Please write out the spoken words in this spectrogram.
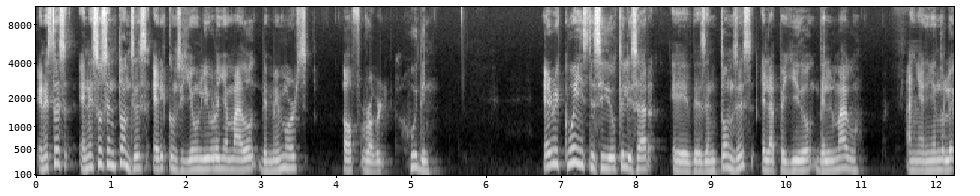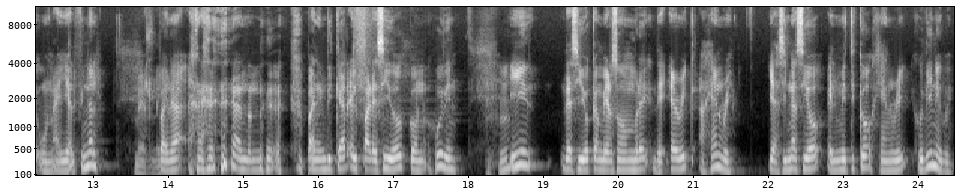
En, estas, en esos entonces, Eric consiguió un libro llamado The Memoirs of Robert Houdin. Eric Weiss decidió utilizar eh, desde entonces el apellido del mago, añadiéndole una I al final Merlin. para, para indicar el parecido con Houdin y decidió cambiar su nombre de Eric a Henry. Y así nació el mítico Henry Houdini, güey.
